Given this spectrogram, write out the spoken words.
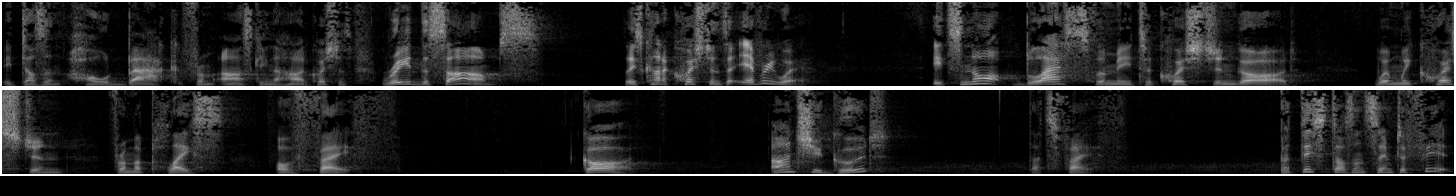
it doesn't hold back from asking the hard questions. Read the Psalms. These kind of questions are everywhere. It's not blasphemy to question God when we question from a place of faith. God, aren't you good? That's faith. But this doesn't seem to fit.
